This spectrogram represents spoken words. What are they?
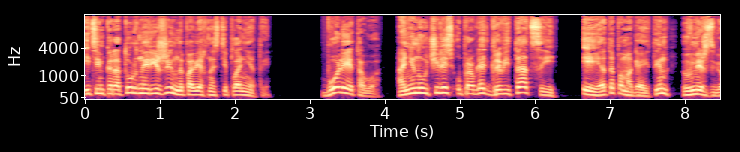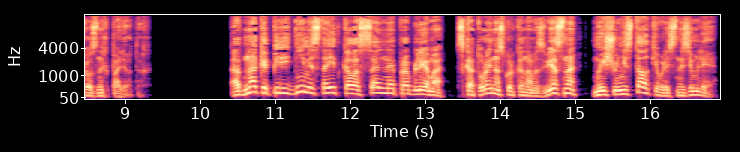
и температурный режим на поверхности планеты. Более того, они научились управлять гравитацией, и это помогает им в межзвездных полетах. Однако перед ними стоит колоссальная проблема, с которой, насколько нам известно, мы еще не сталкивались на Земле.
